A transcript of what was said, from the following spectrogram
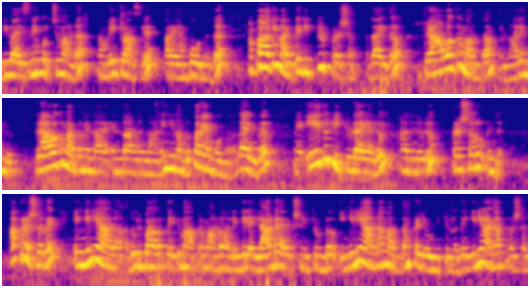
ഡിവൈസിനെ കുറിച്ചുമാണ് നമ്മൾ ഈ ക്ലാസ്സിൽ പറയാൻ പോകുന്നത്. അപ്പൊ ആദ്യമായിട്ട് ലിക്വിഡ് പ്രഷർ അതായത് ദ്രാവക മർദ്ദം എന്നാൽ എന്ത്? ദ്രാവക മർദ്ദം എന്നാൽ എന്താണ് എന്നാണ് ഇനി നമ്മൾ പറയാൻ പോകുന്നത്. അതായത് ഏതൊരു ലിക്വിഡ് ആയാലും അതിനൊരു പ്രഷർ ഉണ്ട്. ആ പ്രഷർ എങ്ങനെയാണ് അത് ഒരു ഭാഗത്തേക്ക് മാത്രമാണോ അല്ലെങ്കിൽ എല്ലാ ഡയറക്ഷനിലേക്കും ഉണ്ടോ എങ്ങനെയാണ് ആ മർദ്ദം പ്രയോഗിക്കുന്നത് എങ്ങനെയാണ് ആ പ്രഷർ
